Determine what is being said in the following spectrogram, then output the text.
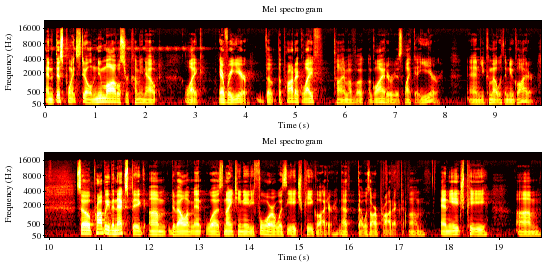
and at this point, still new models are coming out, like every year. The the product lifetime of a, a glider is like a year, and you come out with a new glider. So probably the next big um, development was 1984 was the HP glider. That that was our product. Um, and the HP, um,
